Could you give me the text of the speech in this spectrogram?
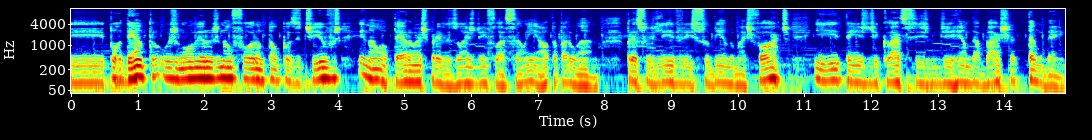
E por dentro, os números não foram tão positivos e não alteram as previsões de inflação em alta para o ano. Preços livres subindo mais forte e itens de classes de renda baixa também.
